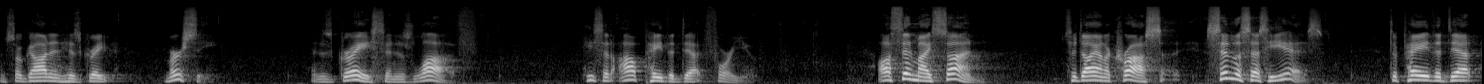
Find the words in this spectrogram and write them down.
And so, God, in His great mercy and His grace and His love, He said, I'll pay the debt for you. I'll send my Son to die on a cross, sinless as He is, to pay the debt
